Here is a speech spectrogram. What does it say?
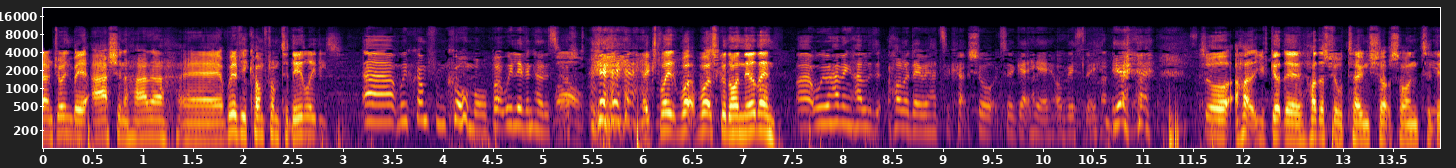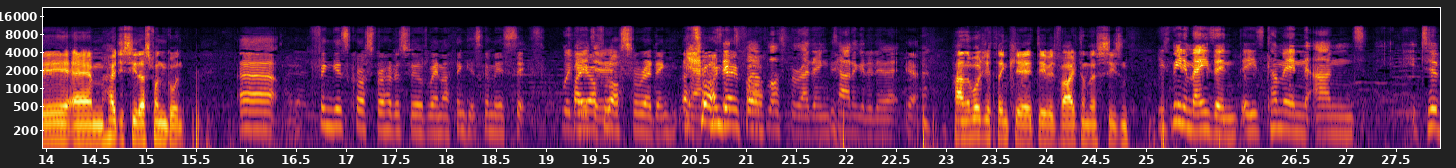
I'm joined by Ash and Hannah. Uh, where have you come from today, ladies? Uh, we've come from Cornwall, but we live in Huddersfield. Explain what, what's going on there then. uh, we were having holiday, holiday, we had to cut short to get here, obviously. Yeah. So you've got the Huddersfield Town shirts on today. Um, how do you see this one going? Uh, fingers crossed for a Huddersfield win. I think it's going to be a sixth We're playoff loss for Reading. That's yeah, what I'm going six playoff loss for Reading. Town are going to do it. Yeah. Hannah, what do you think of David Wagner this season? He's been amazing. He's come in and to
